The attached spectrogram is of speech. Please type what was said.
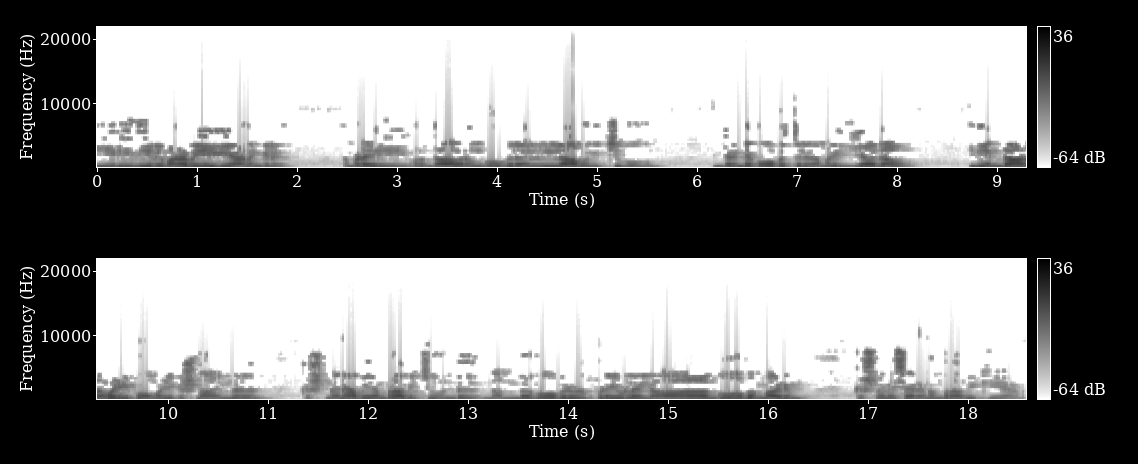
ഈ രീതിയിൽ മഴ പെയ്യുകയാണെങ്കിൽ നമ്മുടെ ഈ വൃന്ദാവനം ഗോകുല എല്ലാം ഒലിച്ചു പോകും. ഇന്ദ്രന്റെ കോപത്തിൽ നമ്മൾ ഇല്ലാതാവും. ഇനി എന്താണ് വഴി? പോം വഴി കൃഷ്ണ എന്ന് കൃഷ്ണനെ അഭയം പ്രാപിച്ചുകൊണ്ട് നന്ദഗോപരുൾപ്പെടെയുള്ള എല്ലാ ഗോപന്മാരും കൃഷ്ണനെ ശരണം പ്രാപിക്കുകയാണ്.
